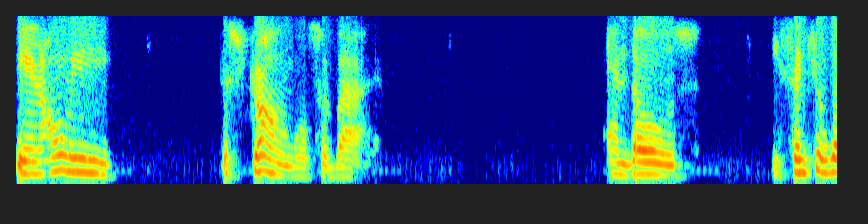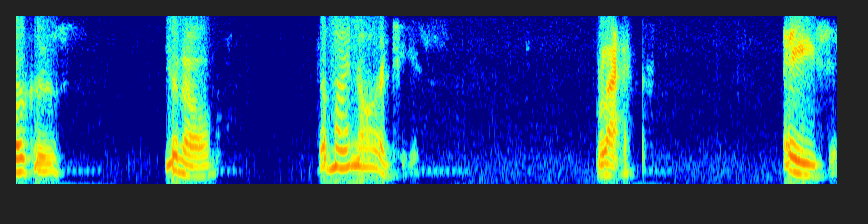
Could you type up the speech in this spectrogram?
then only the strong will survive. And those essential workers, you know, the minorities black, Asian,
